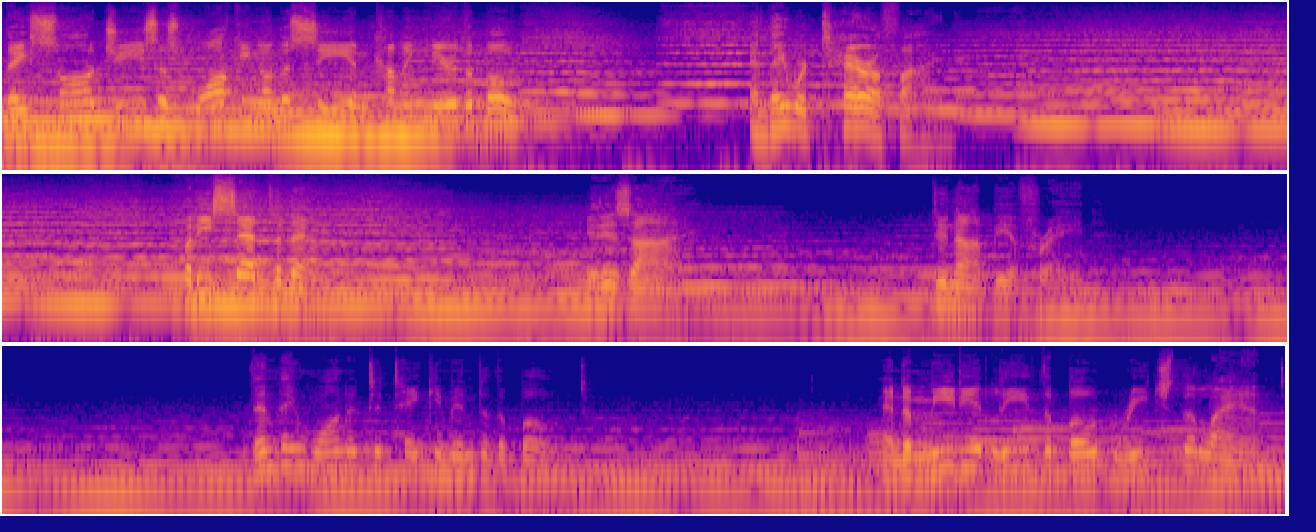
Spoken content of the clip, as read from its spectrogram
they saw Jesus walking on the sea and coming near the boat. And they were terrified. But he said to them, It is I. Do not be afraid. Then they wanted to take him into the boat. And immediately the boat reached the land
